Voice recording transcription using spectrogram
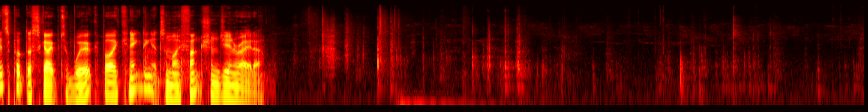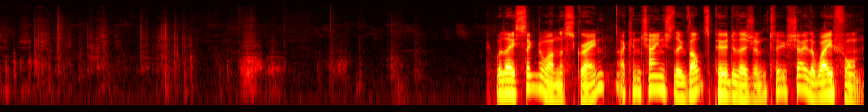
Let's put the scope to work by connecting it to my function generator. With a signal on the screen, I can change the volts per division to show the waveform.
